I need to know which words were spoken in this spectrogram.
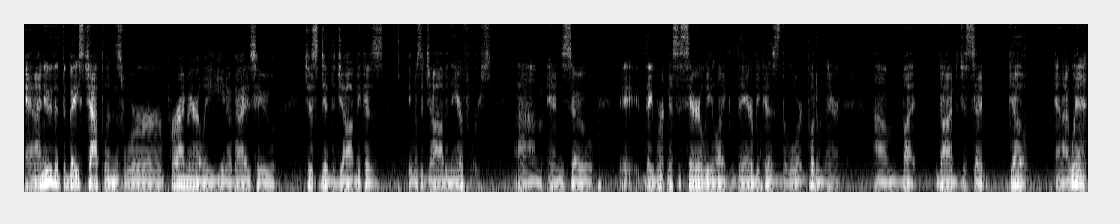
And I knew that the base chaplains were primarily, you know, guys who just did the job because it was a job in the Air Force. Um, and so eh, they weren't necessarily like there because the Lord put them there. Um, but God just said, go. And I went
